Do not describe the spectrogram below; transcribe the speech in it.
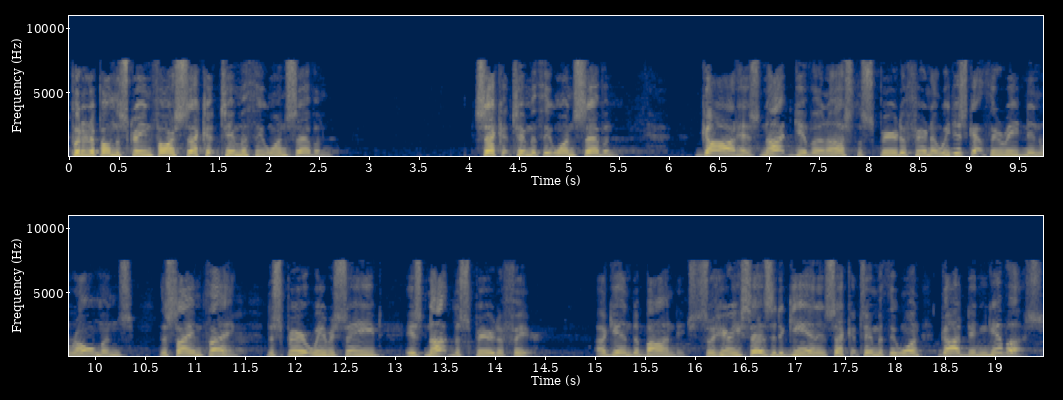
Put it up on the screen for us, 2 Timothy 1 7. 2 Timothy 1 7. God has not given us the spirit of fear. Now, we just got through reading in Romans the same thing. The spirit we received is not the spirit of fear. Again, to bondage. So here he says it again in 2 Timothy 1. God didn't give us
